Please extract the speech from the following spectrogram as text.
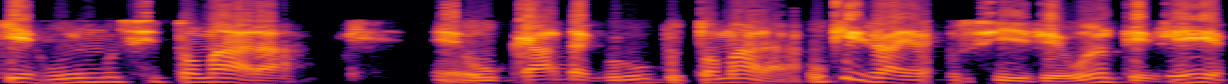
que rumo se tomará, é, ou cada grupo tomará. O que já é possível antever,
